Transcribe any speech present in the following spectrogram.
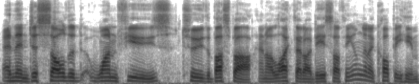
and then just soldered one fuse to the bus bar. And I like that idea, so I think I'm going to copy him.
